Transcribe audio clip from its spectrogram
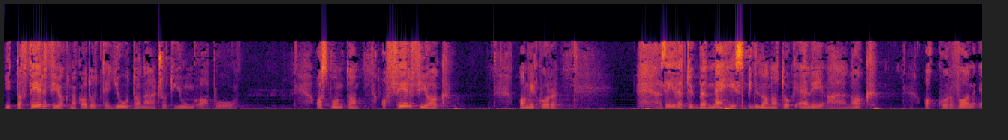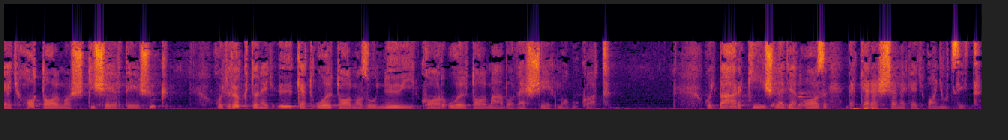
Itt a férfiaknak adott egy jó tanácsot Jung apó. Azt mondta, a férfiak, amikor az életükben nehéz pillanatok elé állnak, akkor van egy hatalmas kísértésük, hogy rögtön egy őket oltalmazó női kar oltalmába vessék magukat. Hogy bárki is legyen az, de keressenek egy anyucit.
